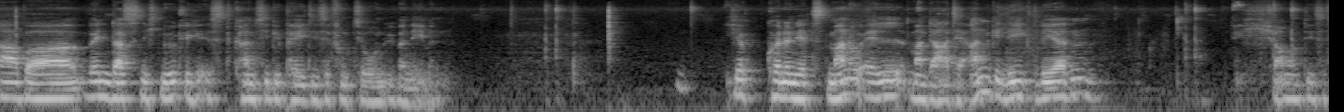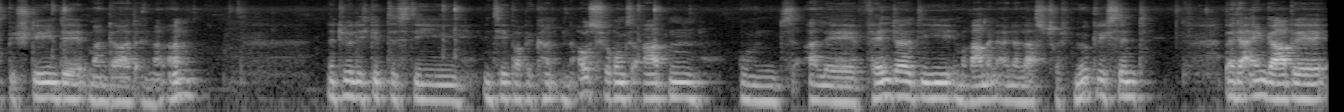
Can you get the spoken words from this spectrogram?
aber wenn das nicht möglich ist, kann CBPay diese Funktion übernehmen. Hier können jetzt manuell Mandate angelegt werden. Ich schaue dieses bestehende Mandat einmal an. Natürlich gibt es die in SEPA bekannten Ausführungsarten und alle Felder, die im Rahmen einer Lastschrift möglich sind. Bei der Eingabe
